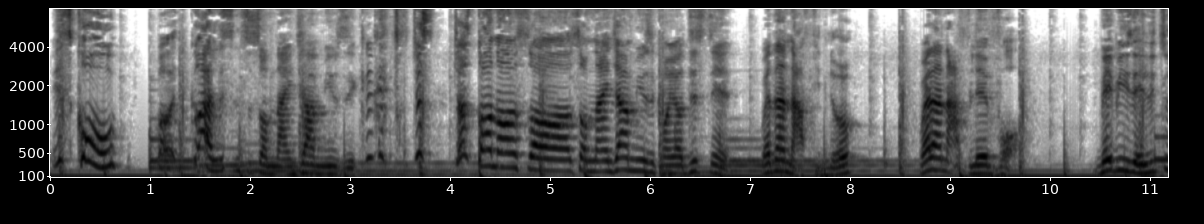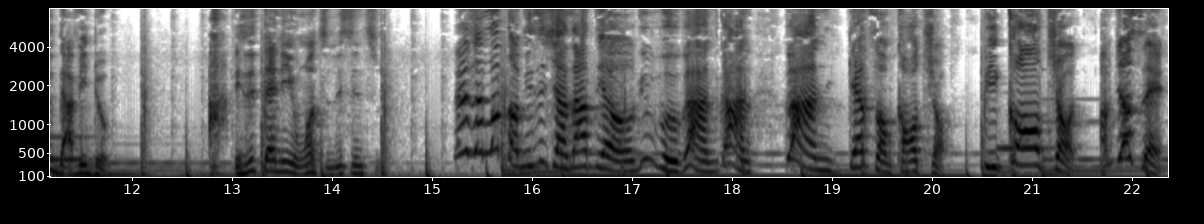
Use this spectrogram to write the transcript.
It's cool. But go and listen to some Nigerian music. Just just turn on some some Nigerian music on your distance. Whether not Phyno, whether not flavor, maybe it's a little Davido. Ah, is it any you want to listen to? There's a lot of musicians out there. Oh. Go and go and go and get some culture. Be cultured. I'm just saying.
